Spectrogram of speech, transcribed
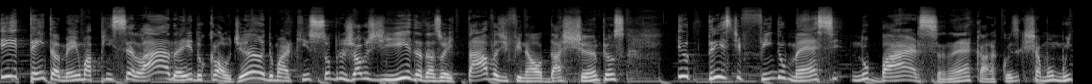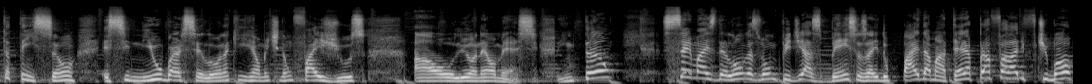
E tem também uma pincelada aí do Claudião e do Marquinhos sobre os jogos de ida das oitavas de final da Champions e o triste fim do Messi no Barça, né, cara? Coisa que chamou muita atenção, esse New Barcelona que realmente não faz jus ao Lionel Messi. Então, sem mais delongas, vamos pedir as bênçãos aí do pai da matéria para falar de futebol,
